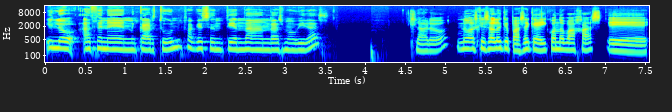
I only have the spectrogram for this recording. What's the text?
y lo hacen en cartoon para que se entiendan las movidas? Claro. No, es que sabes lo que pasa, que ahí cuando bajas eh,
